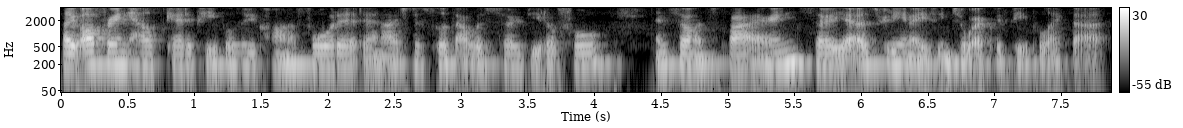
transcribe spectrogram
like offering healthcare to people who can't afford it. And I just thought that was so beautiful and so inspiring. So yeah, it was pretty amazing to work with people like that.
